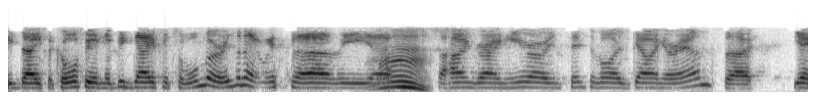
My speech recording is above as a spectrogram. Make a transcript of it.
Big day for Caulfield and a big day for Toowoomba, isn't it? With uh, the uh, mm. the homegrown hero Incentivise going around. So yeah,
